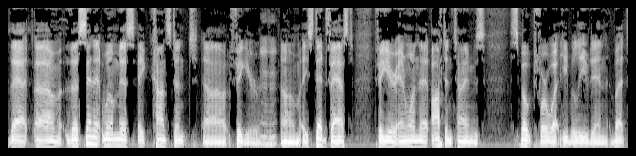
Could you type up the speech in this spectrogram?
that um, the Senate will miss a constant uh, figure, Mm-hmm. um, a steadfast figure, and one that oftentimes spoke for what he believed in, but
